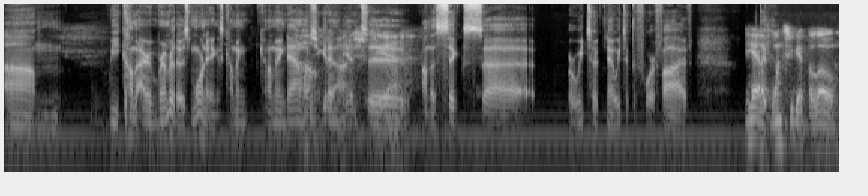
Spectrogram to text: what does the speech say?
um, we come. I remember those mornings coming coming down once Oh, you get in, into yeah. on the six, uh, or we took no, we took the four or five. yeah like once you get below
